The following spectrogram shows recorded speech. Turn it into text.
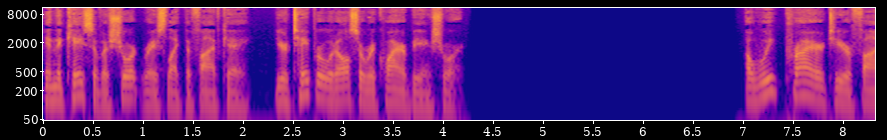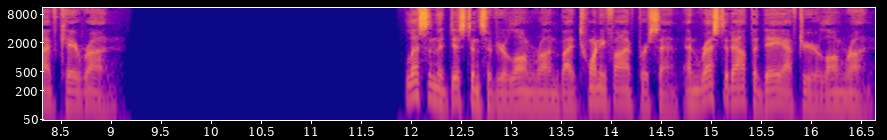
In the case of a short race like the 5K, your taper would also require being short. A week prior to your 5K run, lessen the distance of your long run by 25% and rest it out the day after your long run.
